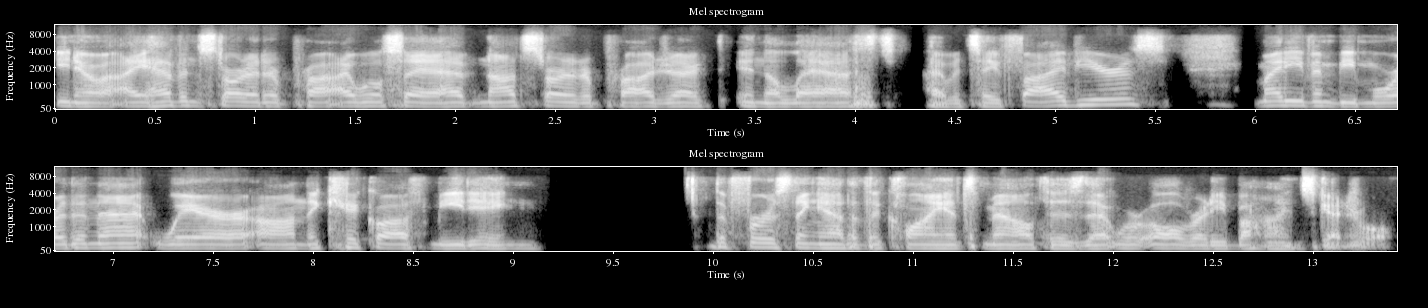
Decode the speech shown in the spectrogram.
you know i haven't started a pro i will say i have not started a project in the last i would say five years. Might even be more than that where on the kickoff meeting the first thing out of the client's mouth is that we're already behind schedule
